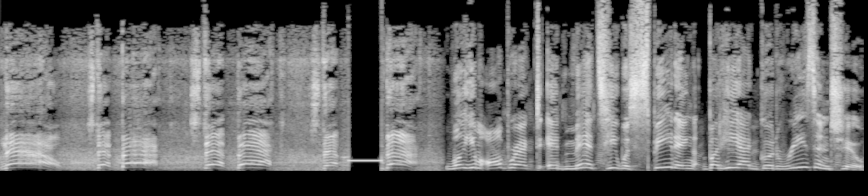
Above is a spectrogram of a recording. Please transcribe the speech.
Now! Step back! Step back! Step back! William Albrecht admits he was speeding, but he had good reason to.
